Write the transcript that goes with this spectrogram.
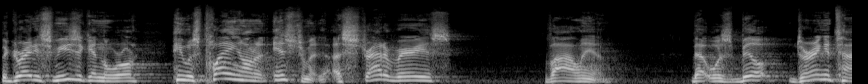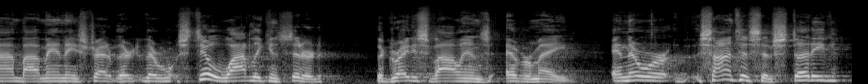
the greatest music in the world, he was playing on an instrument, a Stradivarius violin that was built during a time by a man named Stradivarius. They're, they're still widely considered the greatest violins ever made. And there were scientists have studied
